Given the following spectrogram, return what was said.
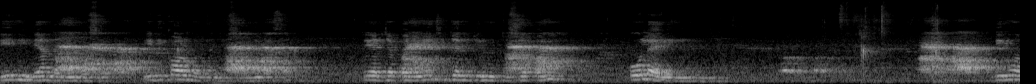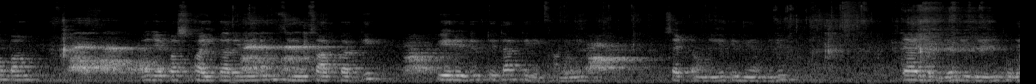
ਇਹ ਨਹੀਂ ਲਿਆਂਦਾ ਜਾਂਦਾ ਸੀ ਇਹਦੀ ਕੋਲ ਹੋ ਜਾਂਦੀ ਸੀ ਬਸ। ਤੇ ਅੱਜ ਆਪਾਂ ਜਿਹੜੀਆਂ ਚੀਜ਼ਾਂ ਦੀ ਜ਼ਰੂਰਤ ਸੀ ਆਪਾਂ ਨੂੰ, ਉਹ ਲੈ ਲਈਆਂ ਇਹਨੂੰ ਆਪਾਂ, ਅਜੇ ਆਪਾਂ ਸਫ਼ਾਈ ਕਰ ਰਹੇ ਨੇ ਮਸ਼ੀਨ ਸਾਫ਼ ਕਰਕੇ ਫਿਰ ਇਹਦੇ ਉੱਤੇ ਧਰ ਕੇ ਦੇਖਾਂਗੇ ਸੈੱਟ ਆਉਣੀ ਹੈ ਕਿਵੇਂ ਆਉਂਦੀ ਹੈ। ਟਾਇਰ ਵਧੀਆ ਨੇ ਜੀ ਥੋੜੇ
